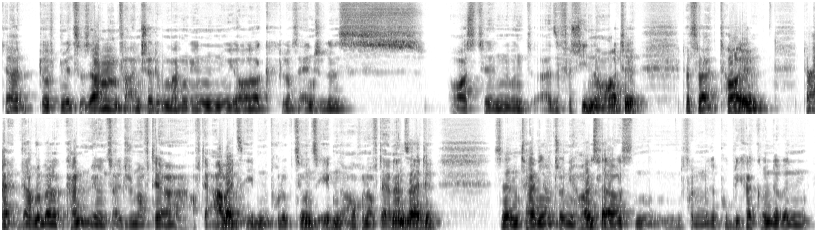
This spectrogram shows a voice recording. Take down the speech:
Da durften wir zusammen Veranstaltungen machen in New York, Los Angeles, Austin und also verschiedene Orte. Das war toll. Da, darüber kannten wir uns halt schon auf der, auf der Arbeitsebene, Produktionsebene auch. Und auf der anderen Seite sind Tanja und Johnny Häusler aus von den Republika-Gründerinnen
